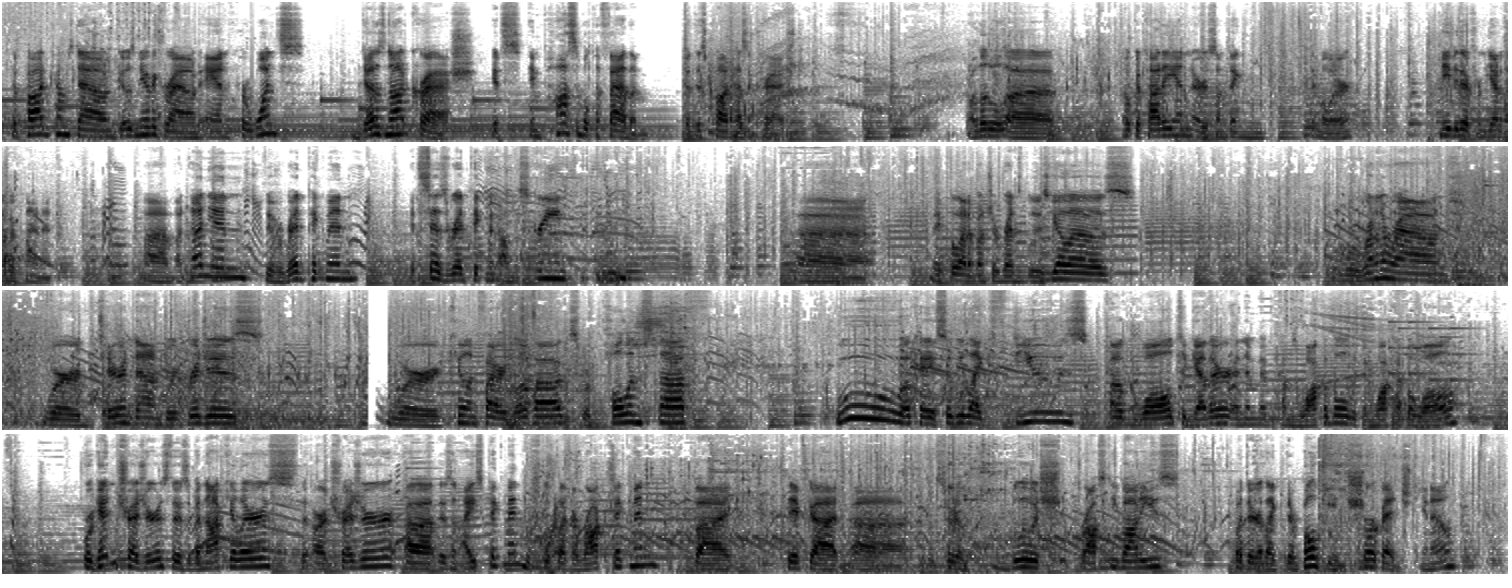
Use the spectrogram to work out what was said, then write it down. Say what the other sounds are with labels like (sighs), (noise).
The pod comes down, goes near the ground, and for once does not crash. It's impossible to fathom that this pod hasn't crashed a little uh, or something similar. Maybe they're from yet another planet. Um, an onion. We have a red Pikmin. It says red Pikmin on the screen. Uh, they pull out a bunch of reds, blues, yellows. We're running around. We're tearing down dirt bridges. We're killing fiery blowhogs. We're pulling stuff. Ooh, okay, so we like fuse a wall together and then it becomes walkable. We can walk up a wall. We're getting treasures. There's binoculars, our treasure. Uh, there's an ice Pikmin, which looks like a rock Pikmin, but they've got uh, sort of bluish frosty bodies, but they're like they're bulky and sharp edged, you know?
